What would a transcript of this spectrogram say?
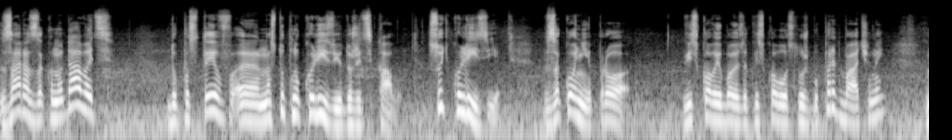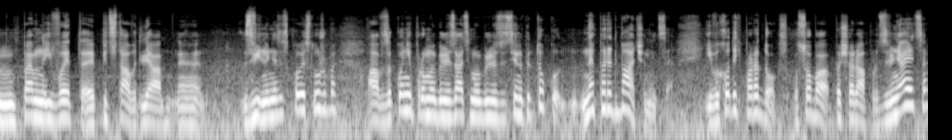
Зараз законодавець допустив е, наступну колізію, дуже цікаву. Суть колізії в законі про військовий обов'язок військового службу передбачений певний вид е, підстав для е, звільнення з військової служби, а в законі про мобілізацію мобілізаційну підготовку не передбачений це. І виходить парадокс. Особа пише рапорт, звільняється,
